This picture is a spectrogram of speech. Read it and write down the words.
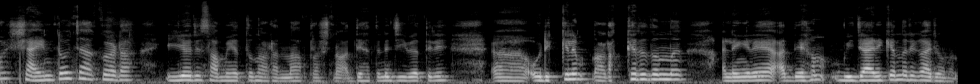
അപ്പോൾ ഷൈൻ ടോം ചാക്കോയുടെ ഈ ഒരു സമയത്ത് നടന്ന പ്രശ്നം അദ്ദേഹത്തിന്റെ ജീവിതത്തിൽ ഒരിക്കലും നടക്കരുതെന്ന് അല്ലെങ്കിൽ അദ്ദേഹം വിചാരിക്കുന്നൊരു കാര്യമാണ്.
